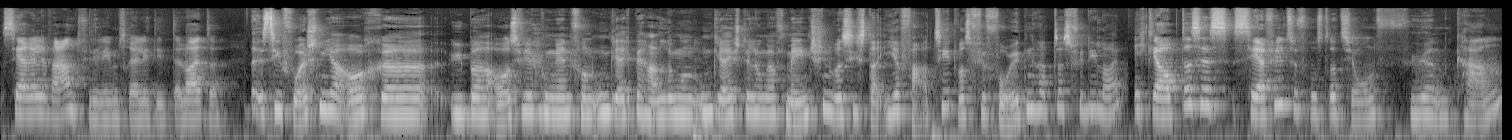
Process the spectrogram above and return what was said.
sehr relevant für die Lebensrealität der Leute. Sie forschen ja auch äh, über Auswirkungen von Ungleichbehandlung und Ungleichstellung auf Menschen. Was ist da Ihr Fazit? Was für Folgen hat das für die Leute? Ich glaube, dass es sehr viel zu Frustration führen kann,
